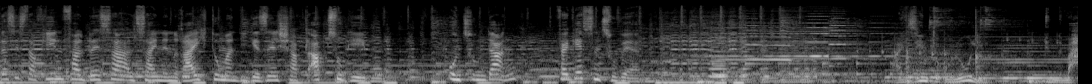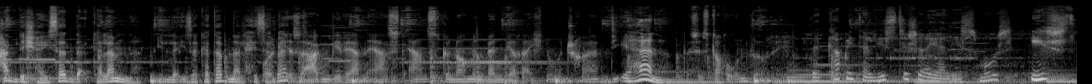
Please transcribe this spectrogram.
Das ist auf jeden Fall besser, als seinen Reichtum an die Gesellschaft abzugeben und zum Dank vergessen zu werden. Aizinto Ululi, لي ان محدش هيصدق كلامنا الا اذا كتبنا الحسابات Wollt ihr sagen, wir werden erst ernst genommen, wenn wir Rechnungen schreiben? دي اهانه Das ist doch unwürdig. Der kapitalistische Realismus ist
